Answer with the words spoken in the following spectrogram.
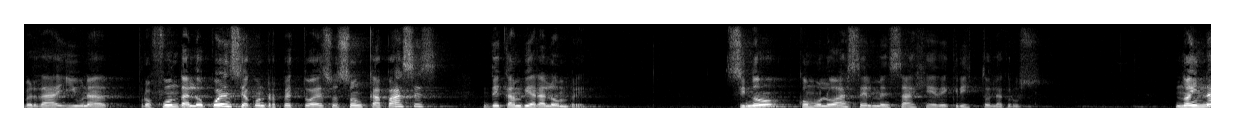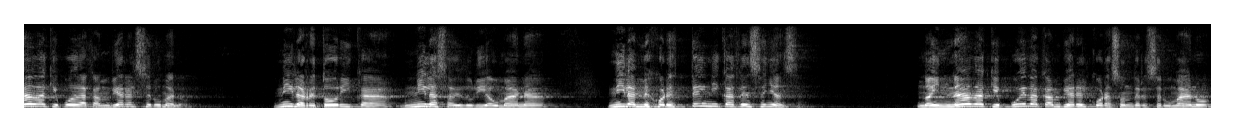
¿verdad? Y una profunda elocuencia con respecto a eso son capaces de cambiar al hombre. sino como lo hace el mensaje de Cristo en la cruz. No hay nada que pueda cambiar al ser humano, ni la retórica, ni la sabiduría humana, ni las mejores técnicas de enseñanza. No hay nada que pueda cambiar el corazón del ser humano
